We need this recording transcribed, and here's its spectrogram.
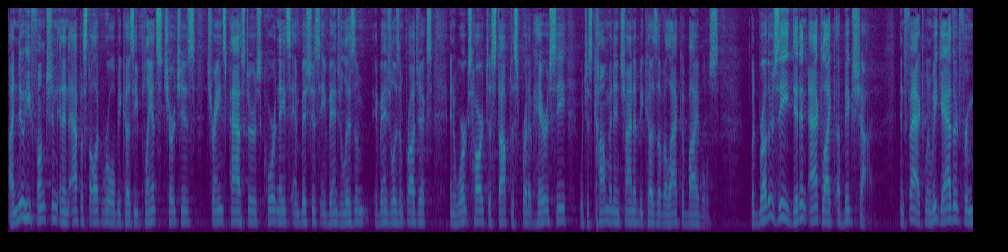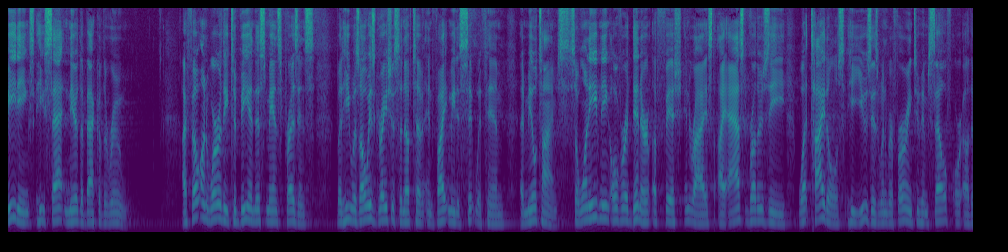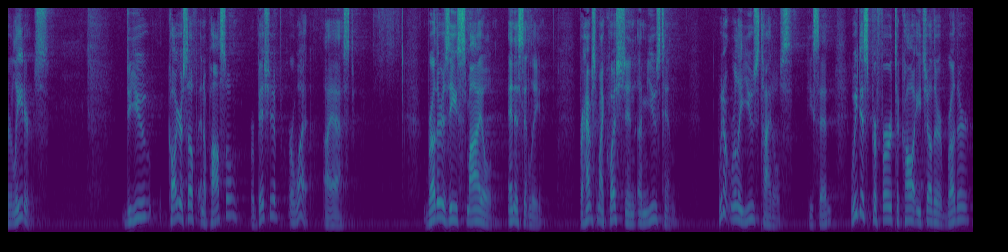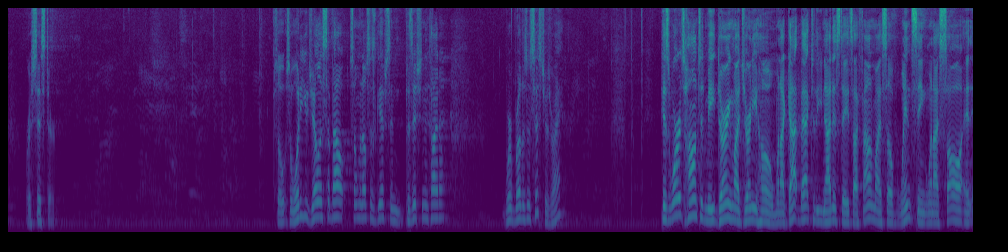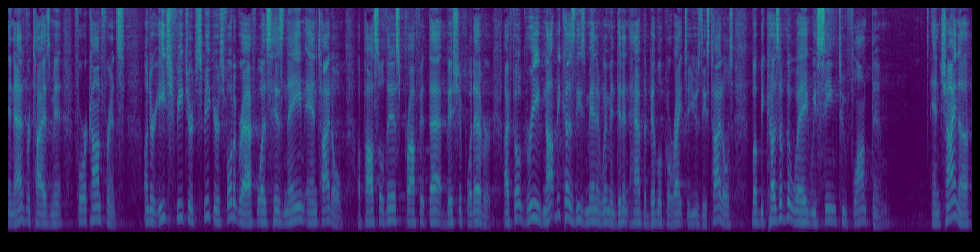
I knew he functioned in an apostolic role because he plants churches, trains pastors, coordinates ambitious evangelism, evangelism projects, and works hard to stop the spread of heresy, which is common in China because of a lack of Bibles. But Brother Z didn't act like a big shot. In fact, when we gathered for meetings, he sat near the back of the room. I felt unworthy to be in this man's presence, but he was always gracious enough to invite me to sit with him at meal times. So one evening, over a dinner of fish and rice, I asked Brother Z what titles he uses when referring to himself or other leaders. Do you call yourself an apostle or bishop or what? I asked. Brother Z smiled innocently. Perhaps my question amused him. We don't really use titles, he said. We just prefer to call each other brother or sister. So, so what are you jealous about someone else's gifts and position and title? We're brothers and sisters, right? His words haunted me during my journey home. When I got back to the United States, I found myself wincing when I saw an advertisement for a conference. Under each featured speaker's photograph was his name and title apostle this, prophet that, bishop whatever. I felt grieved not because these men and women didn't have the biblical right to use these titles, but because of the way we seem to flaunt them. In China,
